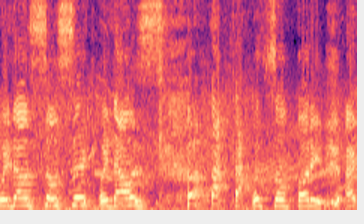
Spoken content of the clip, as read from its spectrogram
Wait, that was so sick. Wait, that was that was so funny. I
